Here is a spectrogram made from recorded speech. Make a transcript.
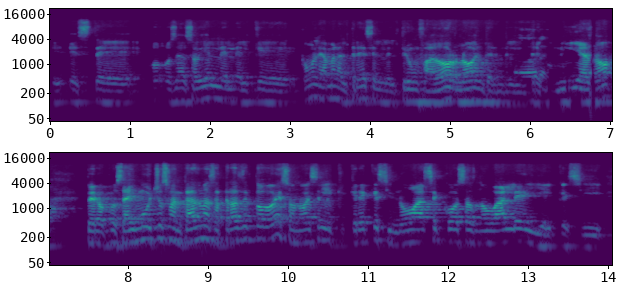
E, este, o, sea, soy el, el, que, ¿cómo le llaman al 3? El, triunfador, ¿no? Entre, entre comillas, ¿no? pero pues hay muchos fantasmas atrás de todo eso, ¿no? Es el que cree que si no hace cosas no vale y el que si,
